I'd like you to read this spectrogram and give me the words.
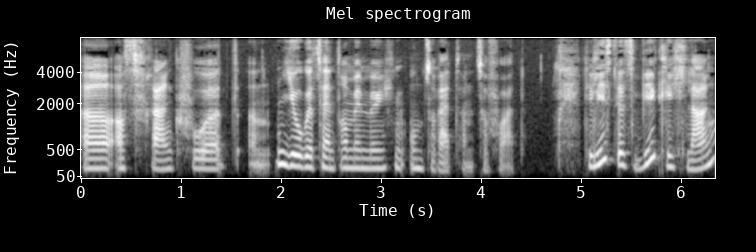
äh, aus Frankfurt, ein Yoga-Zentrum in München und so weiter und so fort. Die Liste ist wirklich lang,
